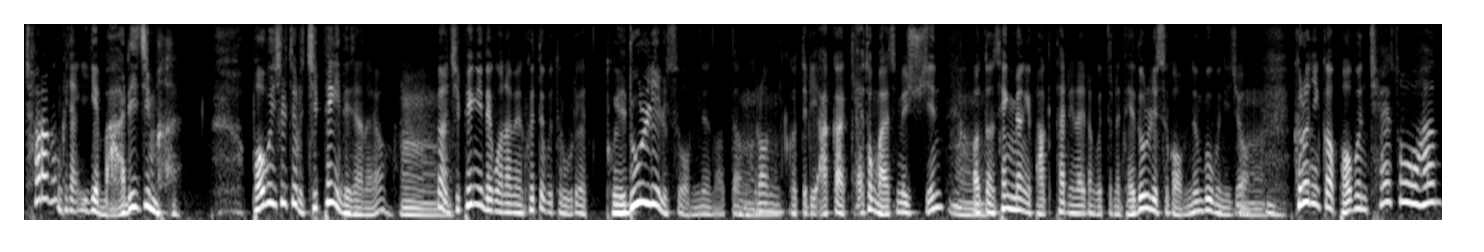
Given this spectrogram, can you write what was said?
철학은 그냥 이게 말이지만 법은 실제로 집행이 되잖아요. 음. 그러니까 집행이 되고 나면 그때부터 우리가 되돌릴 수 없는 어떤 음. 그런 것들이 아까 계속 말씀해 주신 음. 어떤 생명의 박탈이나 이런 것들은 되돌릴 수가 없는 부분이죠. 음. 그러니까 법은 최소한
